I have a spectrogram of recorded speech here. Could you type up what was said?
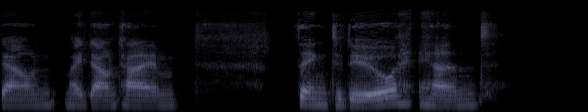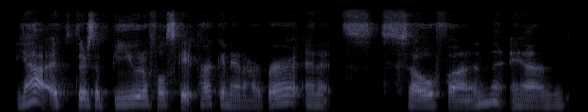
down my downtime thing to do and yeah it's there's a beautiful skate park in ann arbor and it's so fun and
